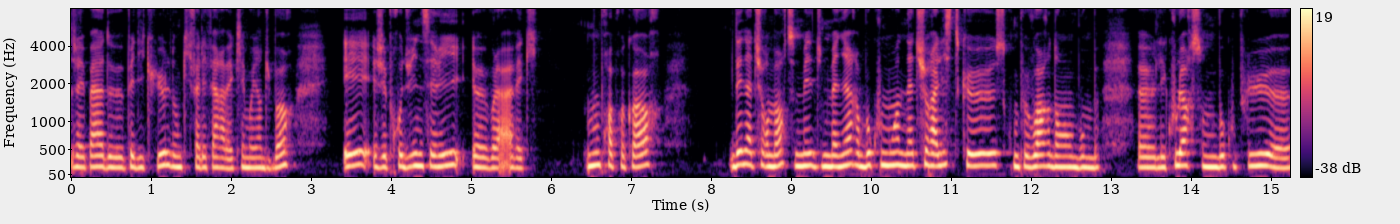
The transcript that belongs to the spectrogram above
j'avais pas de pellicule, donc il fallait faire avec les moyens du bord. Et j'ai produit une série, euh, voilà, avec mon propre corps, des natures mortes, mais d'une manière beaucoup moins naturaliste que ce qu'on peut voir dans Bombe. Euh, les couleurs sont beaucoup plus euh,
